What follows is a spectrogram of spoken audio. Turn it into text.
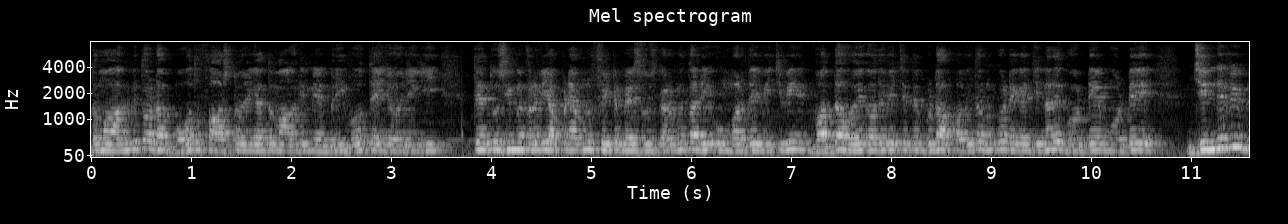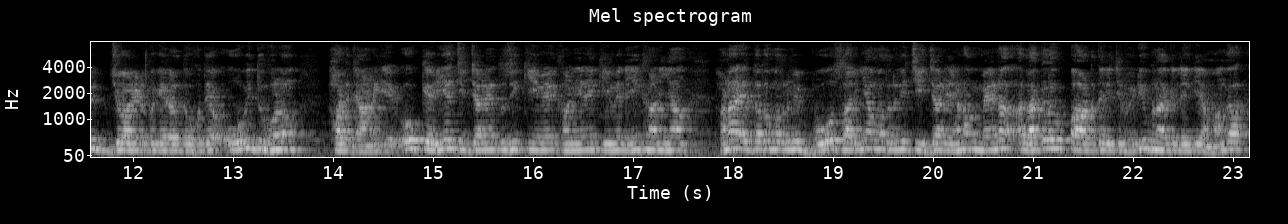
ਦਿਮਾਗ ਵੀ ਤੁਹਾਡਾ ਬਹੁਤ ਫਾਸਟ ਹੋ ਜਾਏਗਾ, ਦਿਮਾਗ ਦੀ ਮੈਮਰੀ ਬਹੁਤ ਤੇਜ਼ ਹੋ ਜਾਏਗੀ। ਤੇ ਤੁਸੀਂ ਮਤਲਬ ਵੀ ਆਪਣੇ ਆਪ ਨੂੰ ਫਿੱਟ ਮਹਿਸੂਸ ਕਰੋਗੇ, ਤੁਹਾਡੀ ਉਮਰ ਦੇ ਵਿੱਚ ਵੀ ਵਾਧਾ ਹੋਏਗਾ ਉਹਦੇ ਵਿੱਚ ਤੇ ਬੁਢਾਪਾ ਵੀ ਤੁਹਾਨੂੰ ਘਟੇਗਾ। ਜਿਨ੍ਹਾਂ ਦੇ ਗੋਡੇ, ਮੋਢੇ, ਜਿੰਨੇ ਵੀ ਜੁਆਇੰਟ ਵਗੈਰਾ ਦੁਖਦੇ ਆ, ਉਹ ਵੀ ਦੁਖਣ। ਹਟ ਜਾਣਗੇ। ਉਹ ਕਿਹੜੀਆਂ ਚੀਜ਼ਾਂ ਨੇ? ਤੁਸੀਂ ਕਿਵੇਂ ਖਾਣੀਆਂ ਨੇ, ਕਿਵੇਂ ਨਹੀਂ ਖਾਣੀਆਂ? ਹਨਾ ਇਦਾਂ ਤਾਂ ਮਤਲਬ ਵੀ ਬਹੁਤ ਸਾਰੀਆਂ ਮਤਲਬ ਵੀ ਚੀਜ਼ਾਂ ਨੇ, ਹਨਾ। ਮੈਂ ਨਾ ਅਲੱਗ-ਅਲੱਗ ਪਾਰਟ ਦੇ ਵਿੱਚ ਵੀਡੀਓ ਬਣਾ ਕੇ ਲੈ ਕੇ ਆਵਾਂਗਾ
